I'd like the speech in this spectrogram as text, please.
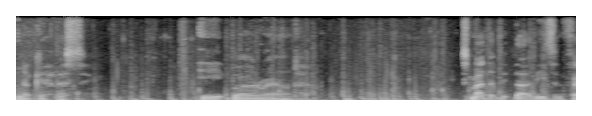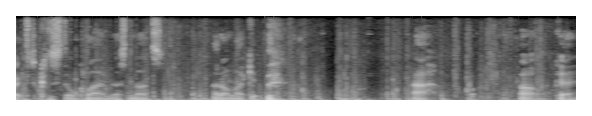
Okay, let's see. Keep going around. It's mad that, that these infected can still climb. That's nuts. I don't like it. ah. Oh, okay.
